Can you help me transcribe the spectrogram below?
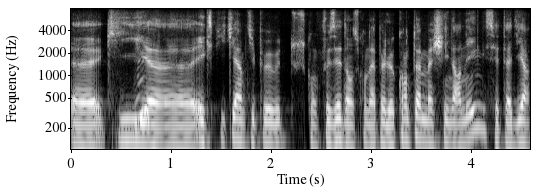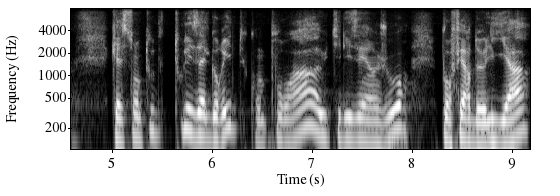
euh, qui mmh. euh, expliquait un petit peu tout ce qu'on faisait dans ce qu'on appelle le quantum machine learning, c'est-à-dire quels sont tous les algorithmes qu'on pourra utiliser un jour pour faire de l'IA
